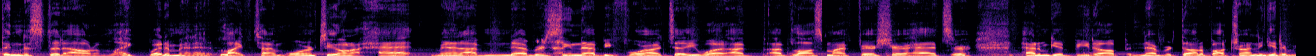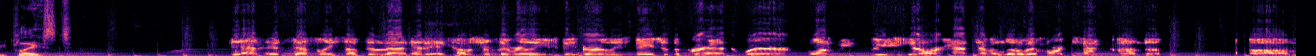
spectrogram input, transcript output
thing that stood out, I'm like, wait a minute, lifetime warranty on a hat? Man, I've never seen that before. I tell you what, I've, I've lost my fair share of hats or had them get beat up and never thought about trying to get it replaced. Yeah, it's definitely something that, and it comes from the really the early stage of the brand where one we, we you know our hats have a little bit more tech on them um,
